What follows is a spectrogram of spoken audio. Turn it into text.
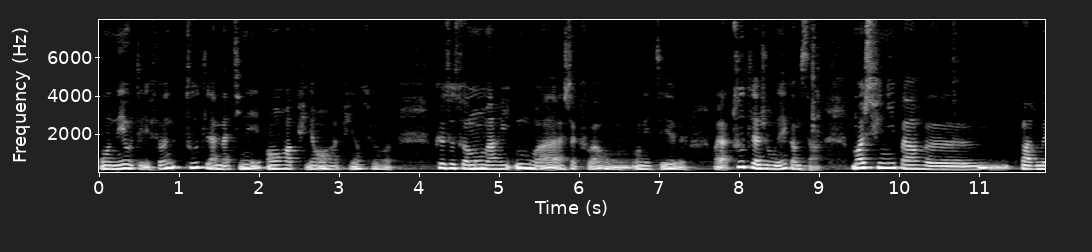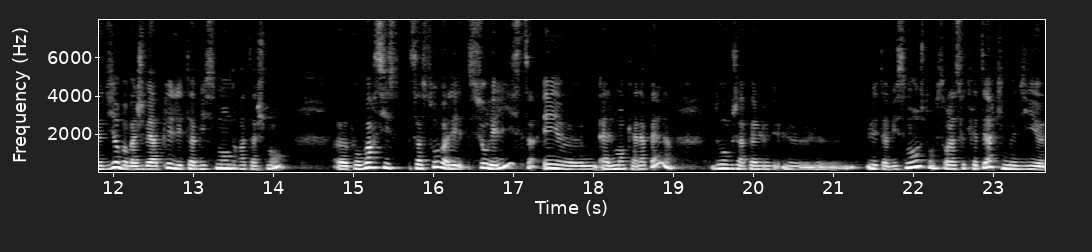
on est au téléphone toute la matinée en rappuyant, en rappuyant sur euh, que ce soit mon mari ou moi, à chaque fois on, était voilà toute la journée comme ça. Moi je finis par par me dire bon bah je vais appeler l'établissement de rattachement pour voir si ça se trouve sur les listes et elle manque à l'appel. Donc j'appelle l'établissement, je tombe sur la secrétaire qui me dit euh,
